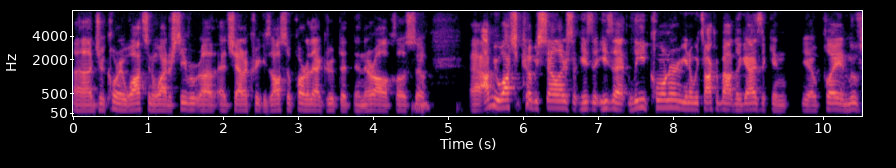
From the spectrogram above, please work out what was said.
Uh, JaCorey Watson, wide receiver uh, at Shadow Creek, is also part of that group. That and they're all close. So uh, I'll be watching Kobe Sellers. He's a, he's that lead corner. You know, we talk about the guys that can you know play and move,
